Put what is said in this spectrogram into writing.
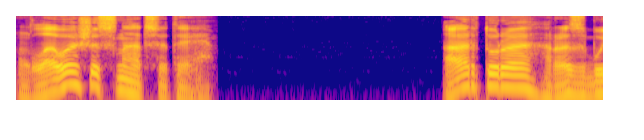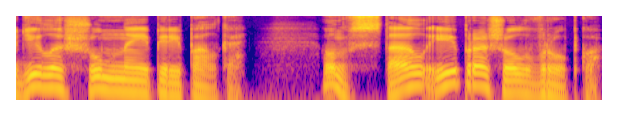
Глава 16 Артура разбудила шумная перепалка. Он встал и прошел в рубку.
